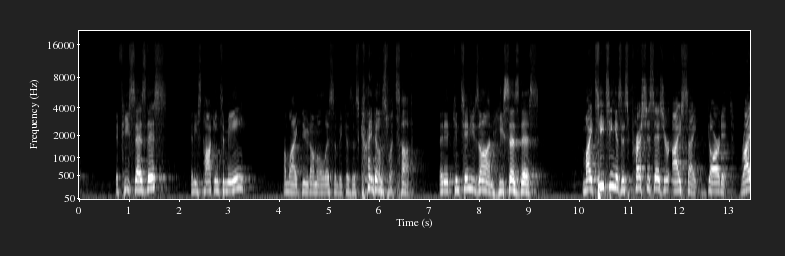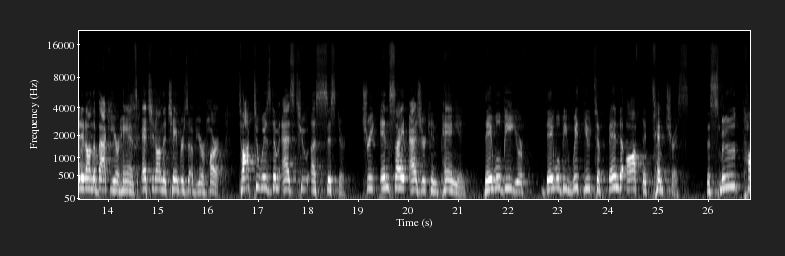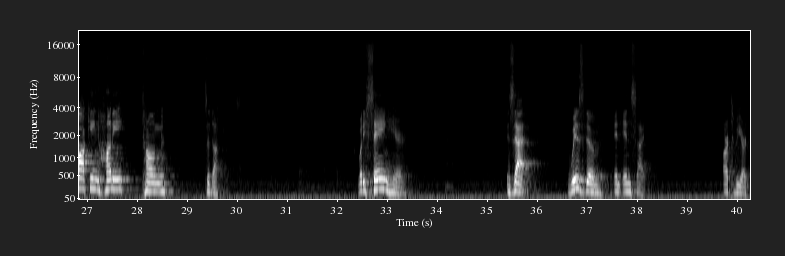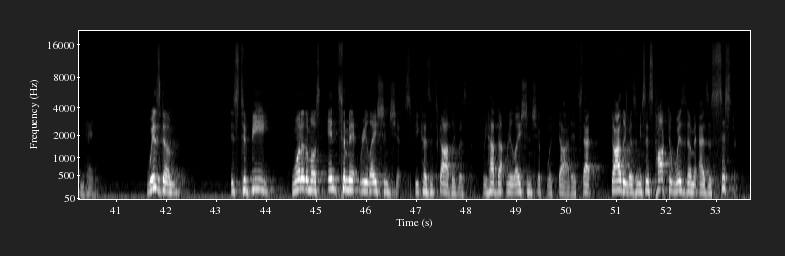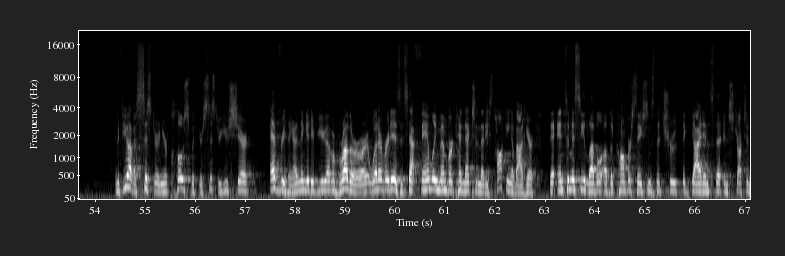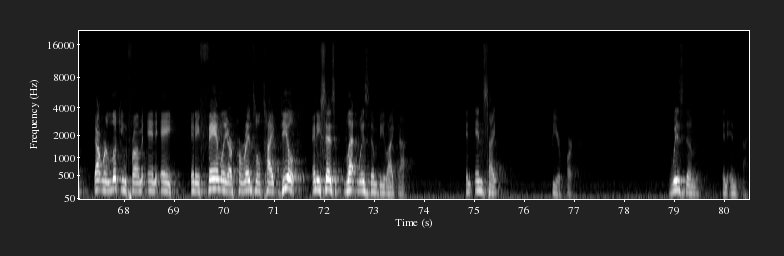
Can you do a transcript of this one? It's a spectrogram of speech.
If he says this and he's talking to me, I'm like, dude, I'm going to listen because this guy knows what's up. And it continues on. He says this My teaching is as precious as your eyesight. Guard it. Write it on the back of your hands. Etch it on the chambers of your heart. Talk to wisdom as to a sister. Treat insight as your companion. They will be your they will be with you to fend off the temptress, the smooth talking honey tongue seductress. What he's saying here is that wisdom and insight are to be our companions. Wisdom is to be one of the most intimate relationships because it's godly wisdom. We have that relationship with God. It's that godly wisdom. He says, talk to wisdom as a sister. And if you have a sister and you're close with your sister, you share everything. I think if you have a brother or whatever it is, it's that family member connection that he's talking about here the intimacy level of the conversations, the truth, the guidance, the instruction that we're looking from in a, in a family or parental type deal. And he says, let wisdom be like that, and insight be your partner. Wisdom and insight.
